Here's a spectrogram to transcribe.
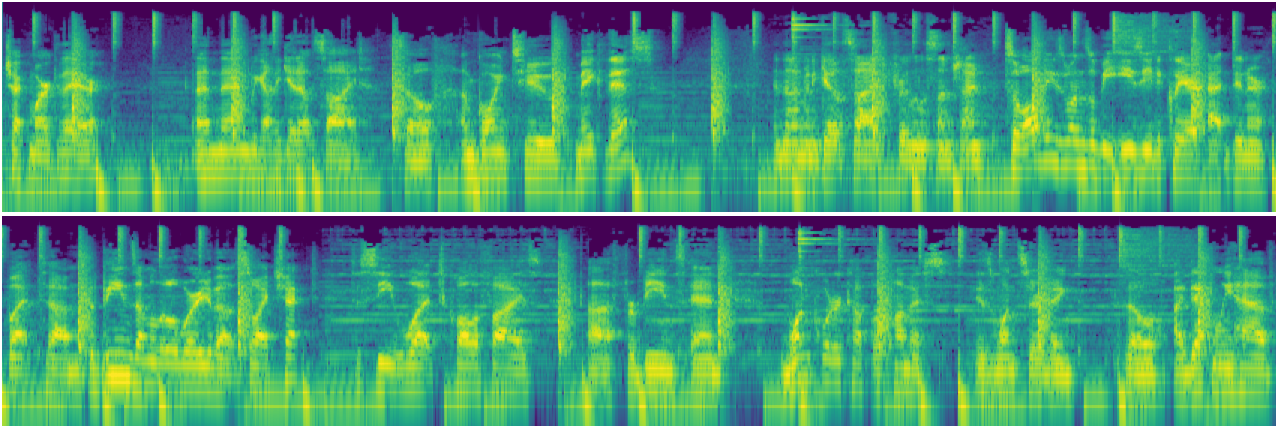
check mark there. And then we gotta get outside. So I'm going to make this, and then I'm gonna get outside for a little sunshine. So all these ones will be easy to clear at dinner, but um, the beans I'm a little worried about. So I checked to see what qualifies uh, for beans, and one quarter cup of hummus is one serving. So I definitely have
